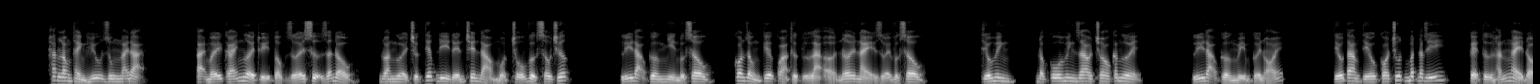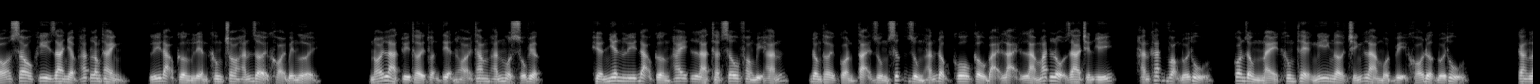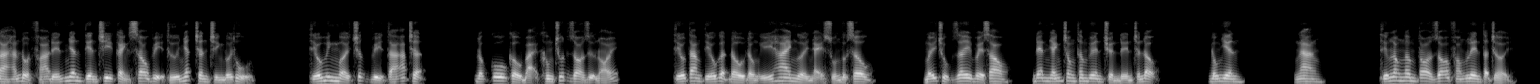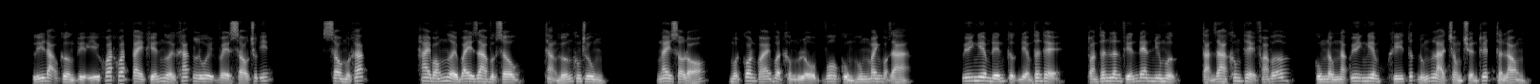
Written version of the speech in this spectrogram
Hắc long thành hưu dung mãi đại. Tại mấy cái người thủy tộc dưới sự dẫn đầu, đoàn người trực tiếp đi đến trên đảo một chỗ vực sâu trước. Lý đạo cường nhìn vực sâu, con rồng kia quả thực là ở nơi này dưới vực sâu. Thiếu huynh, độc cô huynh giao cho các ngươi. Lý đạo cường mỉm cười nói. Tiếu tam tiếu có chút bất đắc dĩ, kể từ hắn ngày đó sau khi gia nhập hắc long thành, lý đạo cường liền không cho hắn rời khỏi bên người. Nói là tùy thời thuận tiện hỏi thăm hắn một số việc. Hiển nhiên lý đạo cường hay là thật sâu phòng bị hắn, đồng thời còn tại dùng sức dùng hắn độc cô cầu bại lại là mắt lộ ra chiến ý, hắn khát vọng đối thủ con rồng này không thể nghi ngờ chính là một vị khó được đối thủ. Càng là hắn đột phá đến nhân tiên tri cảnh sau vị thứ nhất chân chính đối thủ. Thiếu huynh mời trước vì ta áp trận. Độc cô cầu bại không chút do dự nói. Thiếu tam tiếu gật đầu đồng ý hai người nhảy xuống vực sâu. Mấy chục giây về sau, đen nhánh trong thâm viên chuyển đến chấn động. Đông nhiên, ngang. Tiếng long ngâm to rõ phóng lên tận trời. Lý đạo cường tùy ý khoát khoát tay khiến người khác lui về sau chút ít. Sau một khắc, hai bóng người bay ra vực sâu, thẳng hướng không trung. Ngay sau đó, một con quái vật khổng lồ vô cùng hung manh vọt ra. Uy nghiêm đến cực điểm thân thể toàn thân lân phiến đen như mực, tản ra không thể phá vỡ, cùng nồng nặc uy nghiêm khí tức đúng là trong truyền thuyết thần long.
